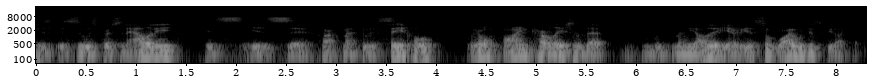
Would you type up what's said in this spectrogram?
is, is to his personality, his his uh, chachmas to his seichel. We don't find correlations that with many other areas. So why would this be like that?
